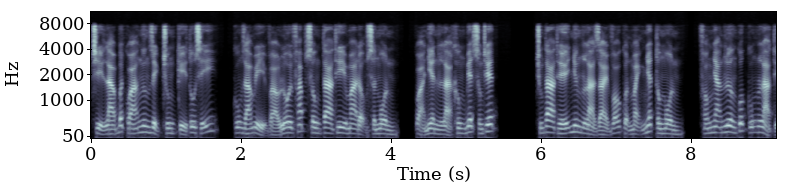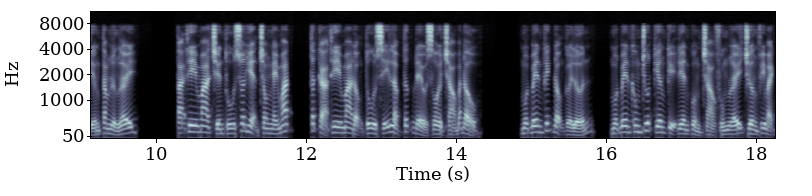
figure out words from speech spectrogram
chỉ là bất quá ngưng dịch trung kỳ tu sĩ, cũng dám ủy vào lôi pháp sông ta thi ma động sân môn, quả nhiên là không biết sống chết. Chúng ta thế nhưng là giải võ quận mạnh nhất tông môn, phóng nhãn lương quốc cũng là tiếng tăm lừng lẫy. Tại thi ma chiến thú xuất hiện trong nháy mắt, tất cả thi ma động tu sĩ lập tức đều sôi trào bắt đầu. Một bên kích động cười lớn, một bên không chút kiên kỵ điên cuồng trào phúng lấy trương phi bạch.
